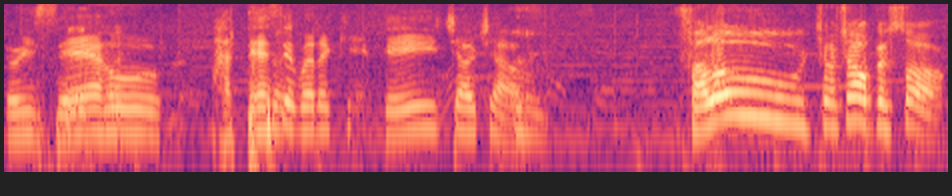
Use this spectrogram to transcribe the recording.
Eu encerro. Até semana que vem. Tchau, tchau. Falou! Tchau, tchau, pessoal.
